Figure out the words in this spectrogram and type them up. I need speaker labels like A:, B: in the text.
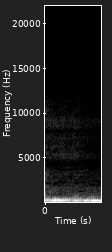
A: Gracias.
